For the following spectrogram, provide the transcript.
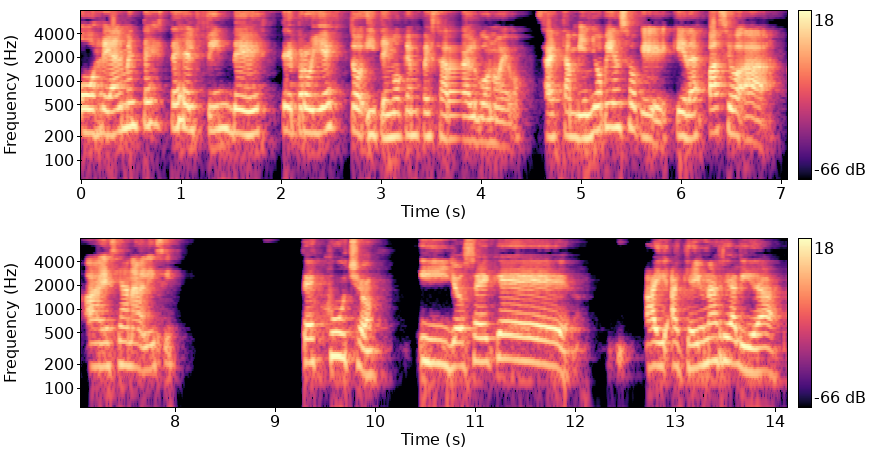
o realmente este es el fin de este proyecto y tengo que empezar algo nuevo. ¿Sabes? También yo pienso que, que da espacio a, a ese análisis. Te escucho y yo sé que hay, aquí hay una realidad,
